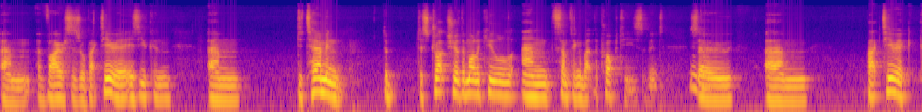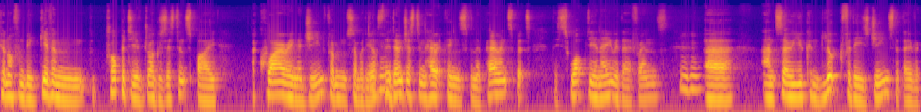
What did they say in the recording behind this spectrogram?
um, viruses or bacteria is you can um, determine the, the structure of the molecule and something about the properties of it. Mm-hmm. So, um, bacteria can often be given the property of drug resistance by acquiring a gene from somebody else. Mm-hmm. They don't just inherit things from their parents, but they swap DNA with their friends. Mm-hmm. Uh, and so you can look for these genes that they've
